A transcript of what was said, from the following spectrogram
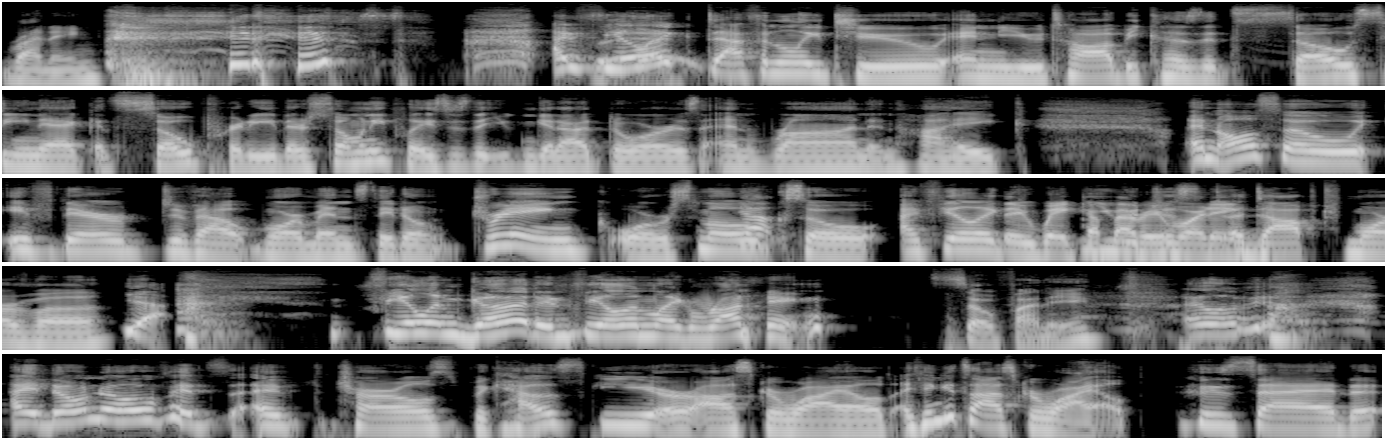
running. it is. I feel like definitely too in Utah because it's so scenic, it's so pretty. There's so many places that you can get outdoors and run and hike. And also, if they're devout Mormons, they don't drink or smoke. So I feel like They wake up every just morning. Adopt more of a Yeah. feeling good and feeling like running. so funny. I love it. I don't know if it's uh, Charles Bukowski or Oscar Wilde. I think it's Oscar Wilde who said,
